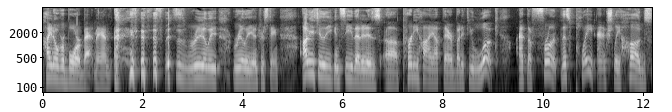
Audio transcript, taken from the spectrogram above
height over bore, Batman. this, this is really, really interesting. Obviously, you can see that it is uh, pretty high up there, but if you look at the front, this plate actually hugs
